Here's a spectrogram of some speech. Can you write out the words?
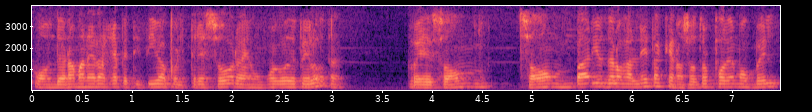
con, de una manera repetitiva por tres horas en un juego de pelota, pues son, son varios de los atletas que nosotros podemos ver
